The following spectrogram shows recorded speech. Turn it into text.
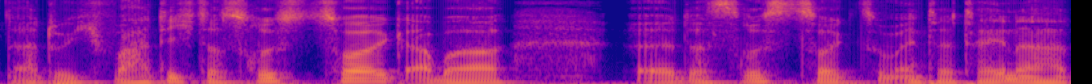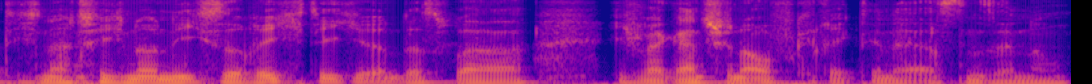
dadurch hatte ich das Rüstzeug, aber äh, das Rüstzeug zum Entertainer hatte ich natürlich noch nicht so richtig und das war, ich war ganz schön aufgeregt in der ersten Sendung.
